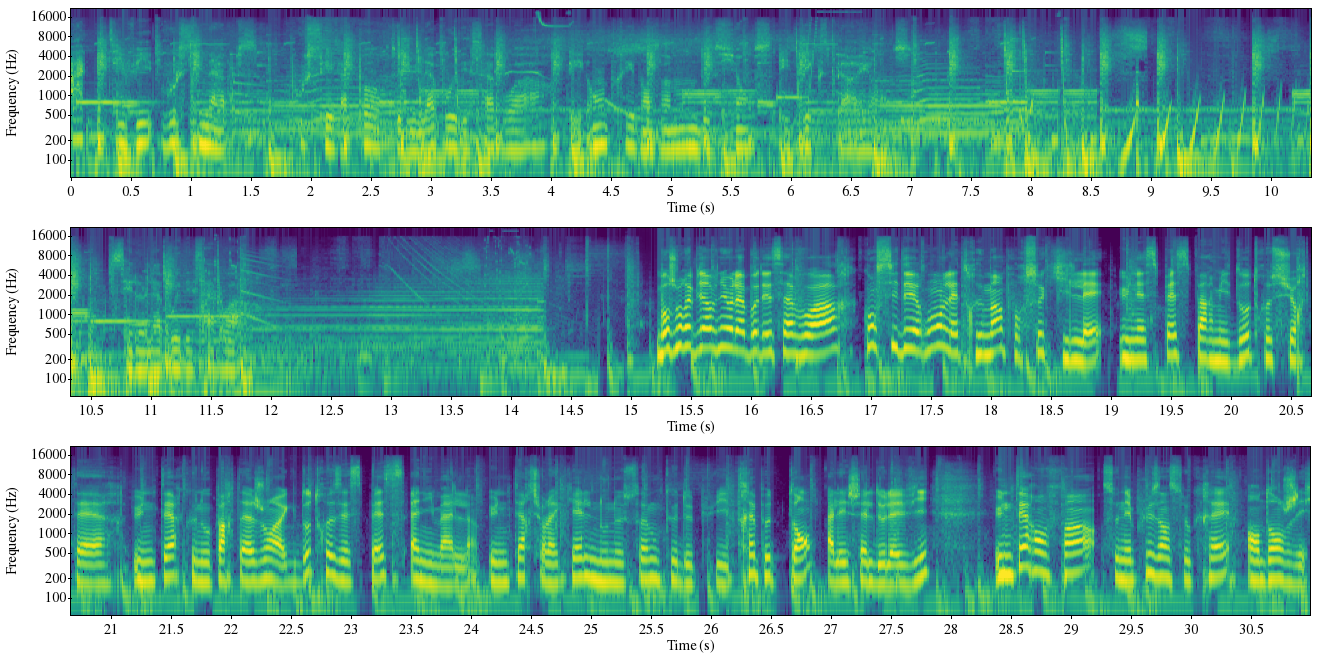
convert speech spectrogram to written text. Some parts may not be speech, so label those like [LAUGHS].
Activez vos synapses, poussez la porte du labo des savoirs et entrez dans un monde de science et d'expérience. C'est le labo des savoirs. Bonjour et bienvenue au Labo des Savoirs. Considérons l'être humain pour ce qu'il est, une espèce parmi d'autres sur Terre. Une Terre que nous partageons avec d'autres espèces animales. Une Terre sur laquelle nous ne sommes que depuis très peu de temps à l'échelle de la vie. Une Terre enfin, ce n'est plus un secret, en danger.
